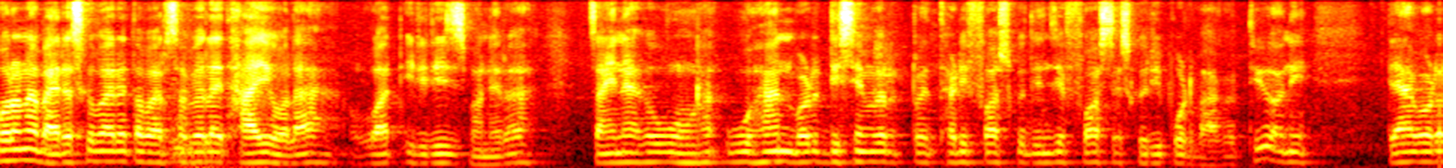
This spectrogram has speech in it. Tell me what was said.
कोरोना भाइरसको बारे तपाईँहरू सबैलाई थाहै होला वाट इट इज भनेर। चाइनाको वुहा वुहानबाट डिसेम्बर थर्टी फर्स्टको दिन चाहिँ फर्स्ट यसको रिपोर्ट भएको थियो अनि त्यहाँबाट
